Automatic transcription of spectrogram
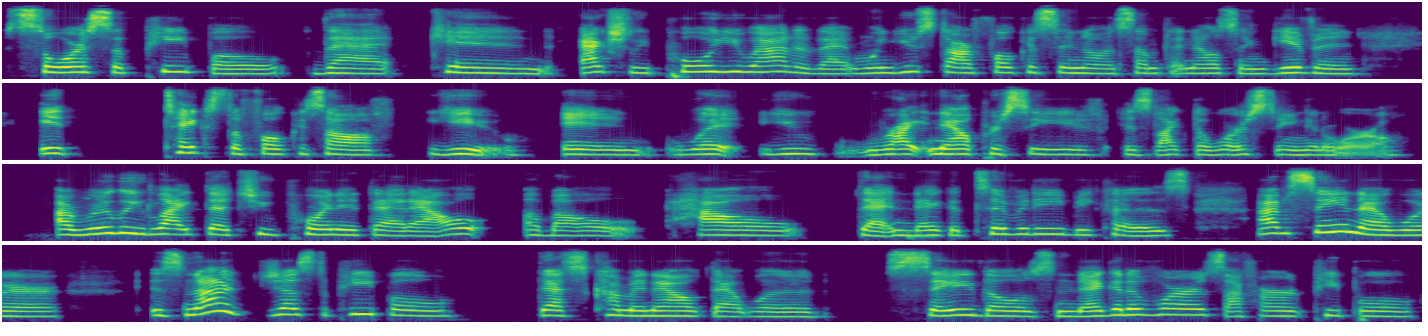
source of people that can actually pull you out of that. When you start focusing on something else and giving, it takes the focus off you and what you right now perceive is like the worst thing in the world. I really like that you pointed that out about how that negativity, because I've seen that where it's not just the people that's coming out that would say those negative words. I've heard people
